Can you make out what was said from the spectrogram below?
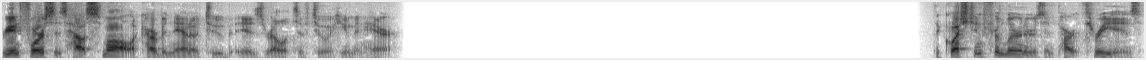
reinforces how small a carbon nanotube is relative to a human hair. The question for learners in Part 3 is,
